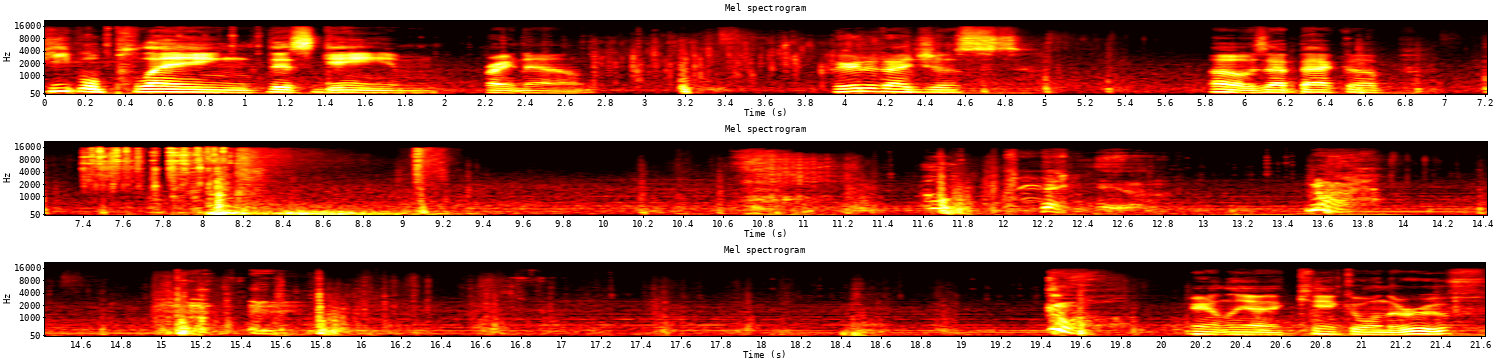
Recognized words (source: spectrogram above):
people playing this game right now. Where did I just? Oh, is that back up? I can't go on the roof.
